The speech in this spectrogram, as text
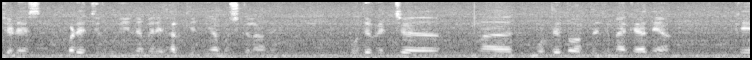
ਜਿਹੜੇ ਬੜੇ ਜ਼ਰੂਰੀ ਨੇ ਮੇਰੇ ਹਲਕੇ ਦੀਆਂ ਮੁਸ਼ਕਲਾਂ ਨੇ। ਉਹਦੇ ਵਿੱਚ ਮੋਟੇ ਤੌਰ ਤੇ ਜੇ ਮੈਂ ਕਹਿ ਦਿਆਂ ਕਿ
